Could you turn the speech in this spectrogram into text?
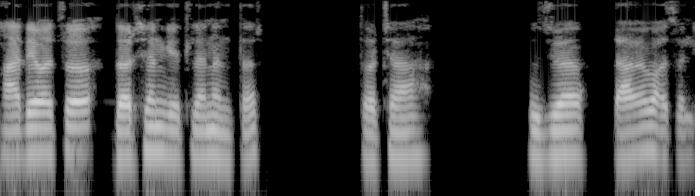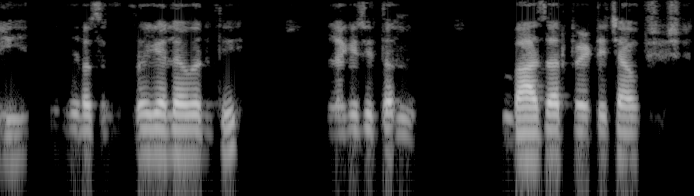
महादेवाचं दर्शन घेतल्यानंतर त्याच्या उजव्या डाव्या बाजूनी थोडस पुढे गेल्यावरती लगेच इथं बाजारपेठेचे अवशेष आहेत.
